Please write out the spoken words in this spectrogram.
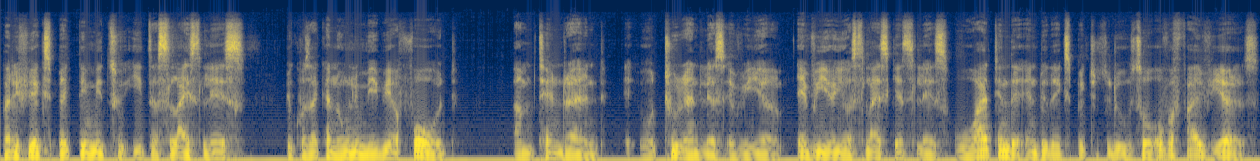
But if you're expecting me to eat a slice less because i can only maybe afford um 10 rand or two rand less every year. Every year your slice gets less. What in the end do they expect you to do? So over five years,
